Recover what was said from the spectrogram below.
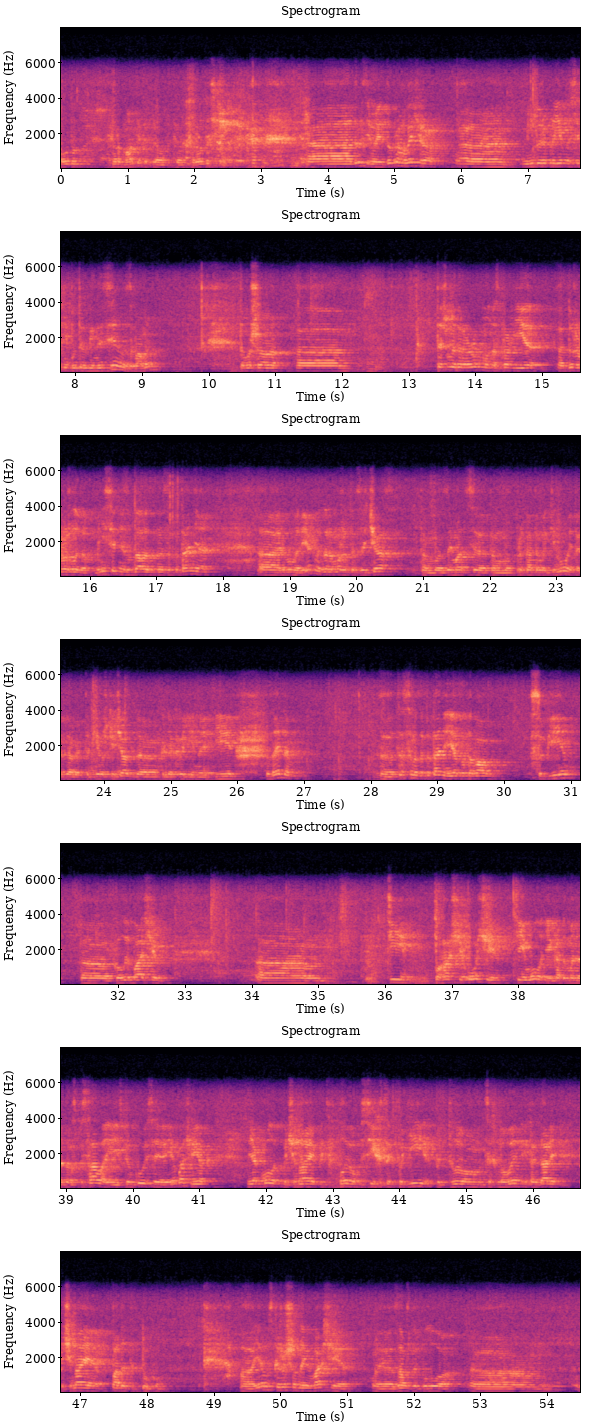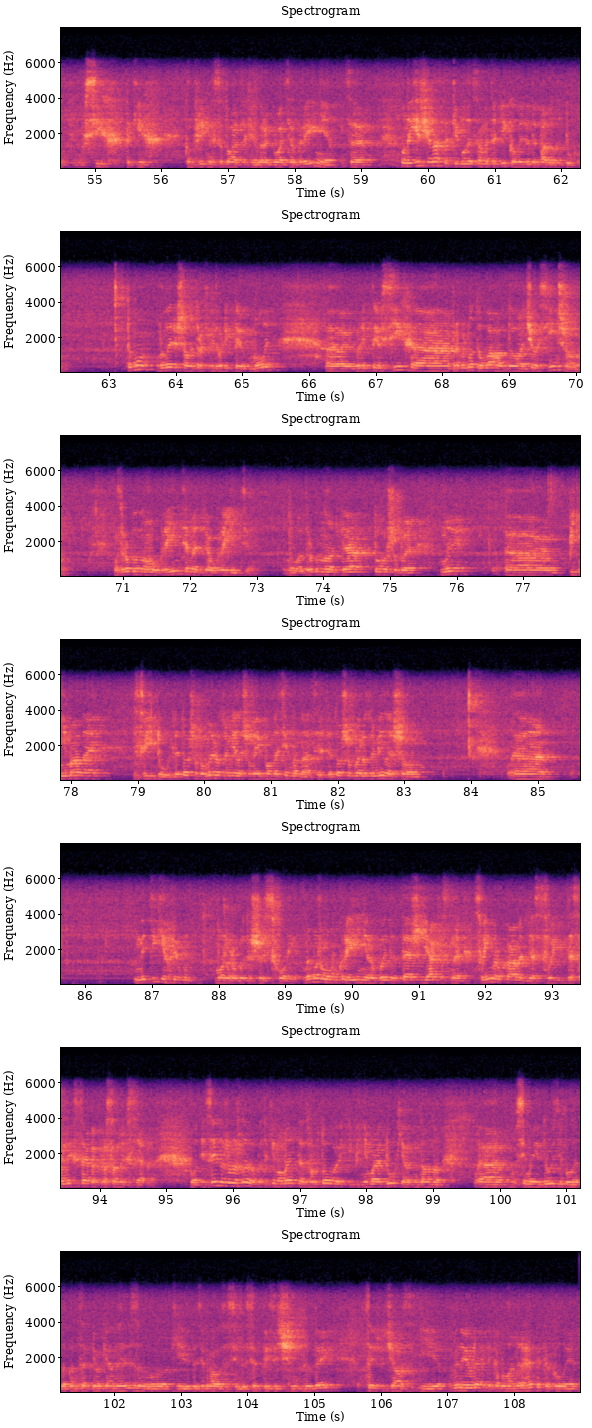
О, тут драматика, прямо така родичка. Е, друзі мої, доброго вечора. Е, мені дуже приємно сьогодні бути в Вінниці з вами, тому що е, те, що ми зараз робимо, насправді є дуже важливим. Мені сьогодні задали запитання, Любомир, як ви зараз можете в цей час там, займатися там, прокатами кіно і так далі, такий важкий час для, для країни. І знаєте, Е, Це саме запитання я задавав собі, е, коли бачив е, ті погаші очі тієї молоді, яка до мене зараз писала і спілкуюся. Я бачу, як, як молодь починає під впливом всіх цих подій, під впливом цих новин і так далі, починає падати духом. Я вам скажу, що найважче е, завжди було е, в всіх таких конфліктних ситуаціях, як зараз відбувається в Україні. Це ну, найгірші наслідки були саме тоді, коли люди падали духом. Тому ми вирішили трохи відволікти молодь, е, відволікти всіх, привернути увагу до чогось іншого, зробленого українцями для українців. Зробленого для того, щоб ми піднімали свій дух, для того, щоб ми розуміли, що ми є повноцінна нація, для того, щоб ми розуміли, що е, не тільки Голлівуд може робити щось схоже. Ми можемо в Україні робити теж якісне своїми руками для, свої, для самих себе, про самих себе. От. І це дуже важливо, бо такі моменти згуртовують і піднімають дух. Я от недавно е, всі мої друзі були на концерті «Океанез» в Києві, де зібралося 70 тисяч людей в цей же час. І ви не уявляєте, яка була енергетика, коли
